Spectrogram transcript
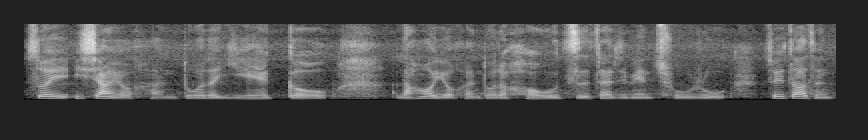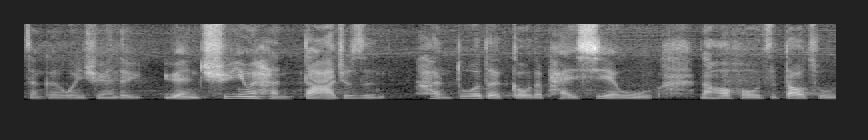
所以一向有很多的野狗，然后有很多的猴子在这边出入，所以造成整个文学院的园区因为很大，就是。很多的狗的排泄物，然后猴子到处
